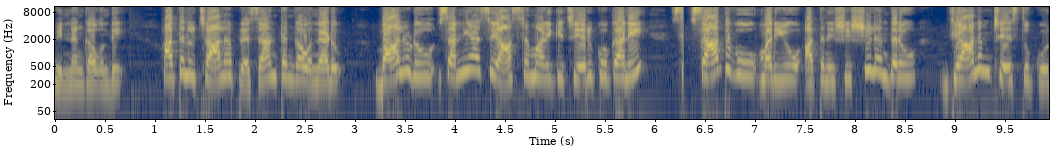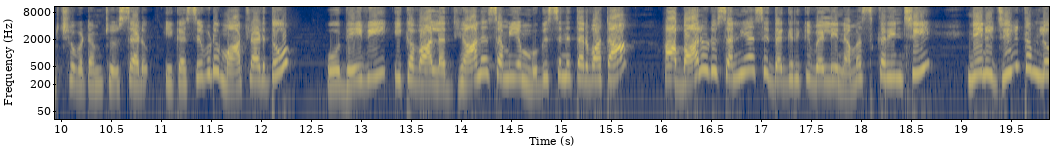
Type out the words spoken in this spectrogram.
భిన్నంగా ఉంది. అతను చాలా ప్రశాంతంగా ఉన్నాడు. బాలుడు సన్యాసి ఆశ్రమానికి చేరుకోగానే సాధువు మరియు అతని శిష్యులందరూ ధ్యానం చేస్తూ కూర్చోవటం చూశాడు. ఇక శివుడు మాట్లాడుతూ ఓ దేవి ఇక వాళ్ళ ధ్యాన సమయం ముగిసిన తర్వాత ఆ బాలుడు సన్యాసి దగ్గరికి వెళ్ళి నమస్కరించి నేను జీవితంలో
